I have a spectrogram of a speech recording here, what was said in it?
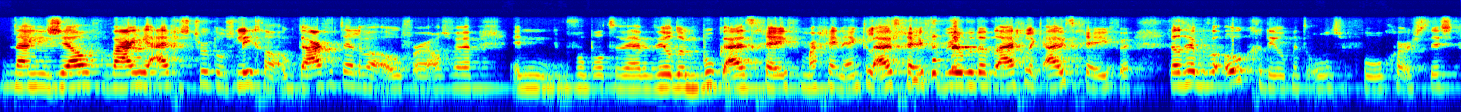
naar jezelf, waar je eigen struggles liggen. Ook daar vertellen we over. Als we in, bijvoorbeeld, we wilden een boek uitgeven, maar geen enkele uitgever wilde dat eigenlijk uitgeven. Dat hebben we ook gedeeld met onze volgers. Dus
